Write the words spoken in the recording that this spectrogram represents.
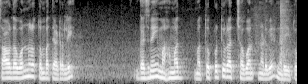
ಸಾವಿರದ ಒಂದೂರ ತೊಂಬತ್ತೆರಡರಲ್ಲಿ ಗಜ್ನೈ ಮಹಮ್ಮದ್ ಮತ್ತು ಪೃಥ್ವಿರಾಜ್ ಚೌಹಾಣ್ ನಡುವೆ ನಡೆಯಿತು.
